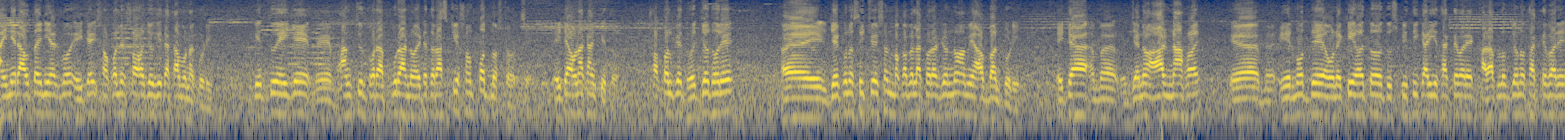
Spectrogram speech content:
আইনের আওতায় নিয়ে আসব, এইটাই সকলের সহযোগিতা কামনা করি। কিন্তু এই যে ভাঙচুর করা পুরানো, এটা তো রাষ্ট্রীয় সম্পদ নষ্ট হচ্ছে এইটা অনাকাঙ্ক্ষিত। সকলকে ধৈর্য ধরে যে কোনো সিচুয়েশন মোকাবেলা করার জন্য আমি আহ্বান করি। এটা যেন আর না হয়। এর মধ্যে অনেকেই হয়তো দুষ্কৃতিকারী থাকতে পারে খারাপ লোকজনও থাকতে পারে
